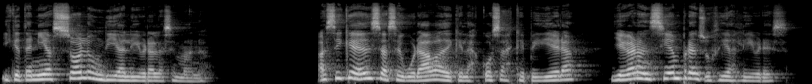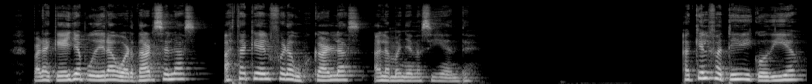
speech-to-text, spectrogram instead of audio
y que tenía solo un día libre a la semana. Así que él se aseguraba de que las cosas que pidiera llegaran siempre en sus días libres, para que ella pudiera guardárselas hasta que él fuera a buscarlas a la mañana siguiente. Aquel fatídico día,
